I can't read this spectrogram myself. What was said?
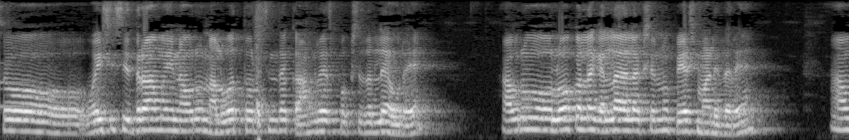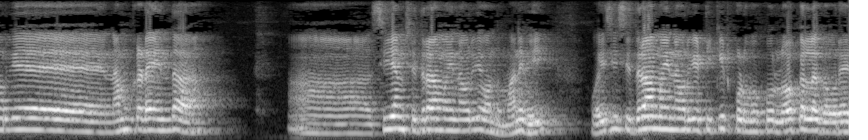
ಸೊ ವೈ ಸಿ ಸಿದ್ದರಾಮಯ್ಯನವರು ನಲವತ್ತು ವರ್ಷದಿಂದ ಕಾಂಗ್ರೆಸ್ ಪಕ್ಷದಲ್ಲೇ ಅವರೇ. ಅವರು ಲೋಕಲಾಗಿ ಎಲ್ಲ ಎಲೆಕ್ಷನ್ನು ಫೇಸ್ ಮಾಡಿದ್ದಾರೆ. ಅವ್ರಿಗೆ ನಮ್ಮ ಕಡೆಯಿಂದ ಸಿ ಎಂ ಸಿದ್ದರಾಮಯ್ಯನವ್ರಿಗೆ ಒಂದು ಮನವಿ. ವೈ ಸಿ ಸಿದ್ದರಾಮಯ್ಯನವ್ರಿಗೆ ಟಿಕೆಟ್ ಕೊಡಬೇಕು ಲೋಕಲ್ಲಾಗಿ ಅವರೇ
